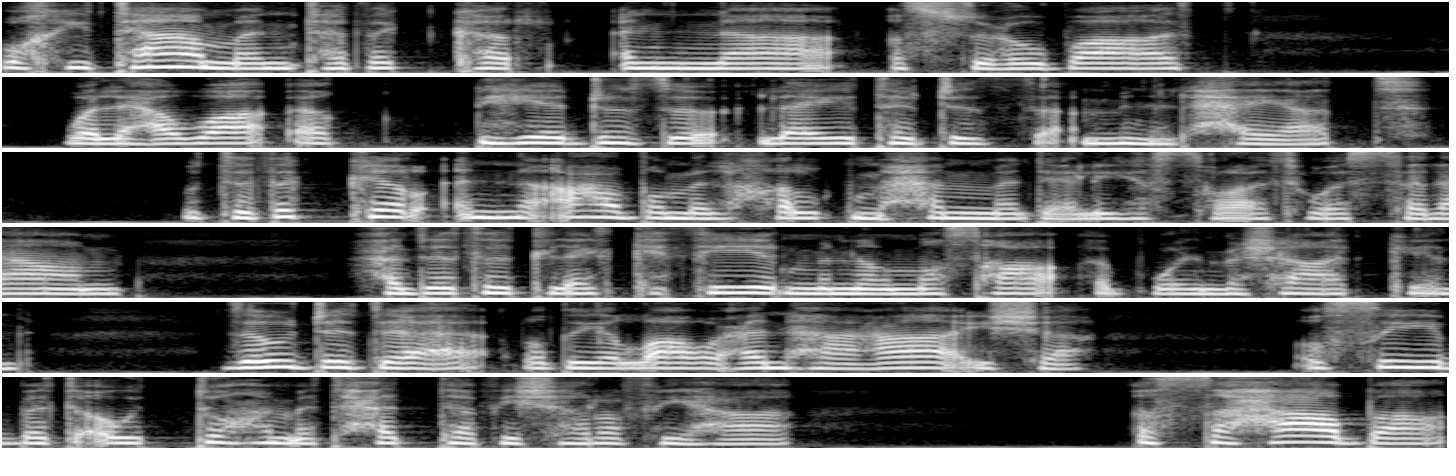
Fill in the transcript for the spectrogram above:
وختاما تذكر أن الصعوبات والعوائق هي جزء لا يتجزأ من الحياة. وتذكر أن أعظم الخلق محمد عليه الصلاة والسلام حدثت له الكثير من المصائب والمشاكل. زوجته رضي الله عنها عائشة أصيبت أو اتهمت حتى في شرفها. الصحابة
